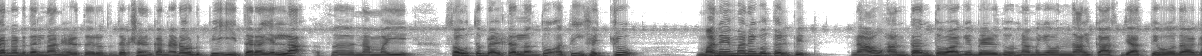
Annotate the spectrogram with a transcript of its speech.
ಕನ್ನಡದಲ್ಲಿ ನಾನು ಹೇಳ್ತಾ ಇರೋದು. ದಕ್ಷಿಣ ಕನ್ನಡ, ಉಡುಪಿ ಈ ಥರ ಎಲ್ಲ ನಮ್ಮ ಈ ಸೌತ್ ಬೆಲ್ಟಲ್ಲಂತೂ ಅತಿ ಹೆಚ್ಚು ಮನೆ ಮನೆಗೂ ತಲುಪಿತ್ತು. ನಾವು ಹಂತ ಹಂತವಾಗಿ ಬೆಳೆದು ನಮಗೆ ಒಂದು ನಾಲ್ಕು ಕಾಸು ಜಾಸ್ತಿ ಹೋದಾಗ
